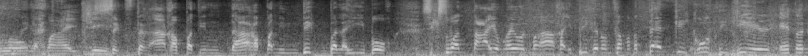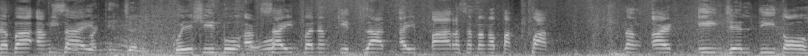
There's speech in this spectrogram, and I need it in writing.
Oh, my G. Six nakakapatin, nakakapanindig balahibo. 6-1 tayo ngayon mga kaibigan on top of a 10k gold the year. Ito na ba ang Fever side Archangel. Kuya Shinbu, ang Oo. side ba ng kidlat ay para sa mga pakpak ng Archangel dito?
